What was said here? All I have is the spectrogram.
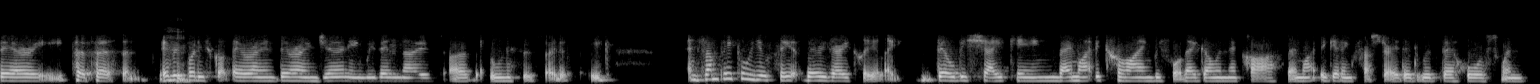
vary per person. Mm-hmm. Everybody's got their own their own journey within those uh, illnesses, so to speak. And some people you'll see it very, very clearly. They'll be shaking. They might be crying before they go in their class. They might be getting frustrated with their horse when,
